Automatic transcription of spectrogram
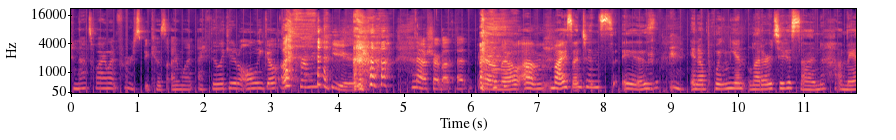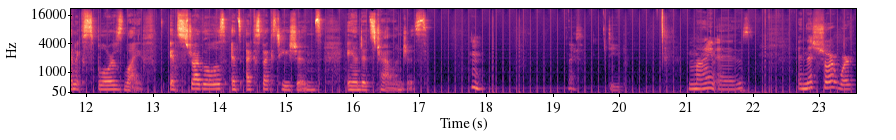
and that's why I went first because I went. I feel like it'll only go up from here. Not sure about that. I don't know. Um, my sentence is in a poignant letter to his son, a man explores life, its struggles, its expectations, and its challenges. hmm. Nice. Deep. Mine is in this short work,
